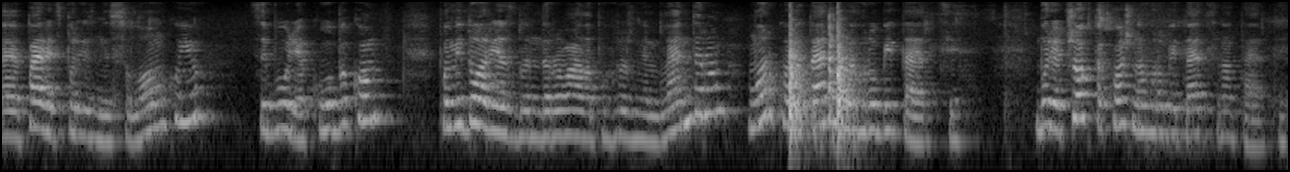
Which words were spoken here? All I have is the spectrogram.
Е, Перець порізаний соломкою, цибуля кубиком, помідор я зблендерувала погружним блендером, моркву натерла на грубій терці. Бурячок також на грубій терці натертий.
